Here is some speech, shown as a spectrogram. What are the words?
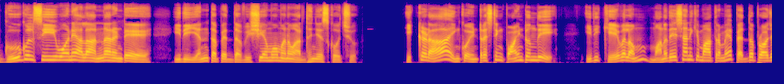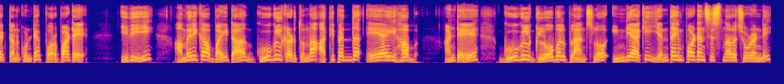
గూగుల్ సీఈఓనే అలా అన్నారంటే ఇది ఎంత పెద్ద విషయమో మనం అర్థం చేసుకోవచ్చు. ఇక్కడ ఇంకో ఇంట్రెస్టింగ్ పాయింట్ ఉంది. ఇది కేవలం మన దేశానికి మాత్రమే పెద్ద ప్రాజెక్ట్ అనుకుంటే పొరపాటే. ఇది అమెరికా బయట గూగుల్ కడుతున్న అతిపెద్ద ఏఐ హబ్. అంటే గూగుల్ గ్లోబల్ ప్లాన్స్లో ఇండియాకి ఎంత ఇంపార్టెన్స్ ఇస్తున్నారో చూడండి.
